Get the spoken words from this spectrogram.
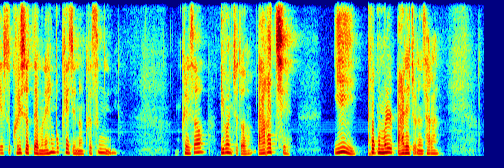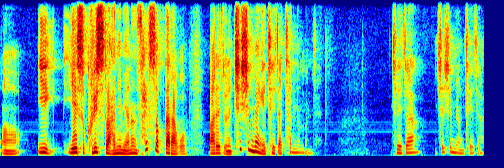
예수 그리스도 때문에 행복해지는 그 승리. 그래서 이번 주도 나같이 이 복음을 말해주는 사람, 어, 이 예수 그리스도 아니면은 살 수 없다라고 말해주는 70명의 제자 찾는 문제. 제자, 70명 제자.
